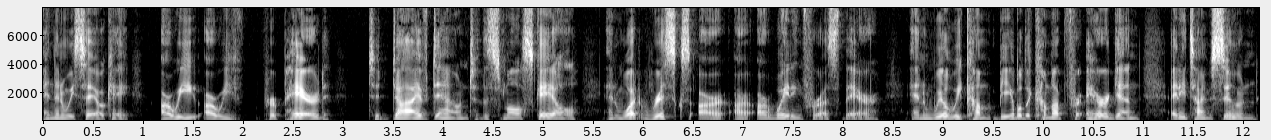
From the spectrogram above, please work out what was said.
and then we say okay are we are we prepared to dive down to the small scale and what risks are, are, are waiting for us there and will we come be able to come up for air again anytime soon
